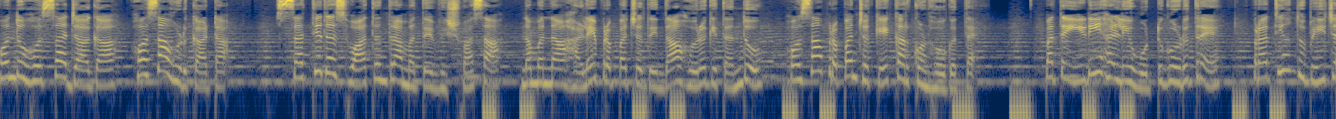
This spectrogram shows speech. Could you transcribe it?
ಒಂದು ಹೊಸ ಜಾಗ, ಹೊಸ ಹುಡುಕಾಟ. ಸತ್ಯದ ಸ್ವಾತಂತ್ರ್ಯ ಮತ್ತೆ ವಿಶ್ವಾಸ ನಮ್ಮನ್ನ ಹಳೆ ಪ್ರಪಂಚದಿಂದ ಹೊರಗೆ ತಂದು ಹೊಸ ಪ್ರಪಂಚಕ್ಕೆ ಕರ್ಕೊಂಡು ಹೋಗುತ್ತೆ. ಮತ್ತೆ ಇಡೀ ಹಳ್ಳಿ ಒಟ್ಟುಗೂಡಿದ್ರೆ ಪ್ರತಿಯೊಂದು ಬೀಜ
